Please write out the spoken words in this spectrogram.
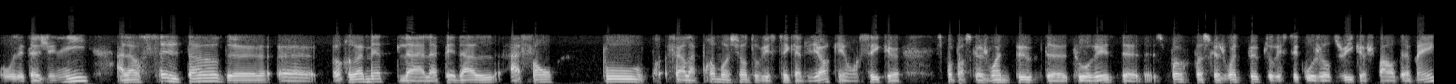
aux États-Unis. Alors, c'est le temps de euh, remettre la, la, pédale à fond pour faire la promotion touristique à New York. Et on sait que c'est pas parce que je vois une pub de touriste, c'est pas parce que je vois une pub touristique aujourd'hui que je pars demain.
